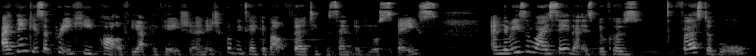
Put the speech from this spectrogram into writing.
I think it's a pretty key part of the application. It should probably take about 30% of your space. And the reason why I say that is because, first of all,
